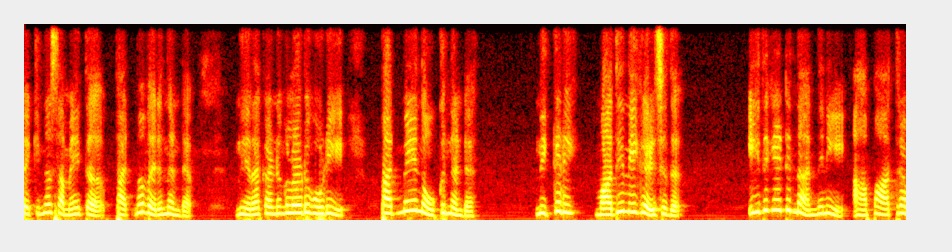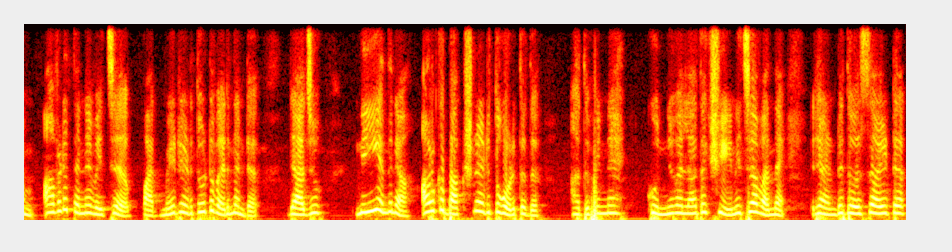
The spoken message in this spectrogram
വെക്കുന്ന സമയത്ത് പത്മ വരുന്നുണ്ട്. നിറക്കണ്ണുകളോടുകൂടി പത്മയെ നോക്കുന്നുണ്ട്. നിക്കടി മതി നീ കഴിച്ചത്. ഇത് കേട്ട് നന്ദിനി ആ പാത്രം അവിടെ തന്നെ വെച്ച് പത്മയുടെ അടുത്തോട്ട് വരുന്നുണ്ട്. രാജു നീ എന്തിനാ അവൾക്ക് ഭക്ഷണം എടുത്തു കൊടുത്തത്? അത് പിന്നെ കുഞ്ഞു വല്ലാതെ ക്ഷീണിച്ചാ വന്നേ. രണ്ടു ദിവസമായിട്ട്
